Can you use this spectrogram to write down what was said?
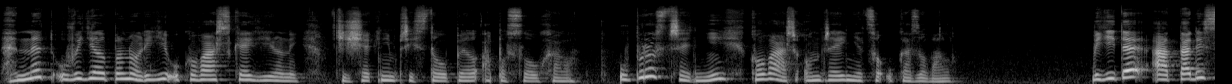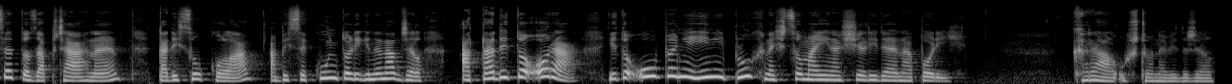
Hned uviděl plno lidí u kovářské dílny. Tiše k ním přistoupil a poslouchal. Uprostřed nich kovář Ondřej něco ukazoval. Vidíte, a tady se to zapřáhne, tady jsou kola, aby se kůň tolik nenadřel A tady to orá. Je to úplně jiný pluch, než co mají naši lidé na polích. Král už to nevydržel.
